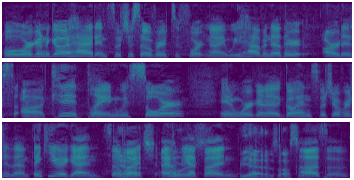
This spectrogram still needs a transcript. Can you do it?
Well, we're going to go ahead and switch us over to Fortnite. We have another artist, uh, kid, playing with Soar, and we're going to go ahead and switch over to them. Thank you again so Yeah, much. I hope you had fun. Yeah, it was awesome. Awesome.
